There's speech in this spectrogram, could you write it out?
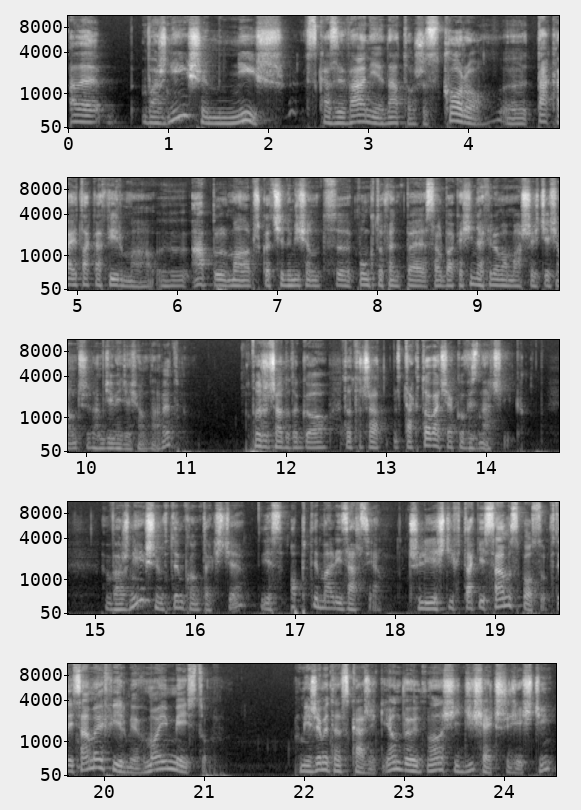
ale ważniejszym niż wskazywanie na to, że skoro e, taka i taka firma, e, Apple ma na przykład 70 punktów NPS, albo jakaś inna firma ma 60 czy tam 90 nawet, to, że trzeba do tego, to, to trzeba traktować jako wyznacznik. Ważniejszym w tym kontekście jest optymalizacja, czyli jeśli w taki sam sposób, w tej samej firmie, w moim miejscu mierzymy ten wskaźnik i on wynosi dzisiaj 30,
